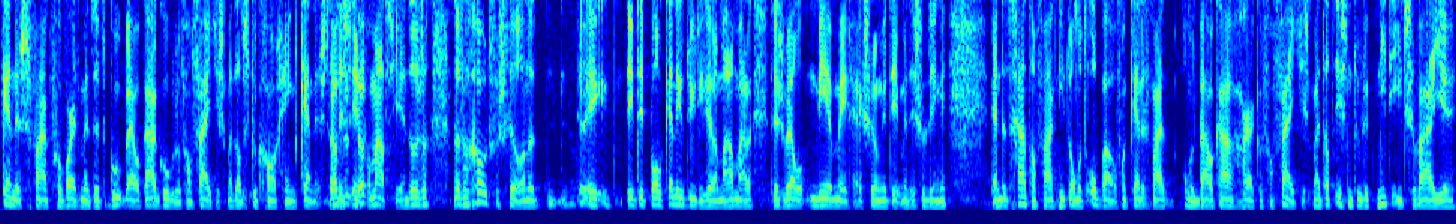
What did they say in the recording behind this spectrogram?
kennis vaak verward met het bij elkaar googelen van feitjes. Maar dat is natuurlijk gewoon geen kennis. Dat, dat is informatie. Dat... En dat is, een, dat is een groot verschil. En ik, dit plan ken ik natuurlijk niet helemaal. Maar er is wel meer mee geëxperimenteerd met dit soort dingen. En het gaat dan vaak niet om het opbouwen van kennis... maar om het bij elkaar harken van feitjes. Maar dat is natuurlijk niet iets waar je...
